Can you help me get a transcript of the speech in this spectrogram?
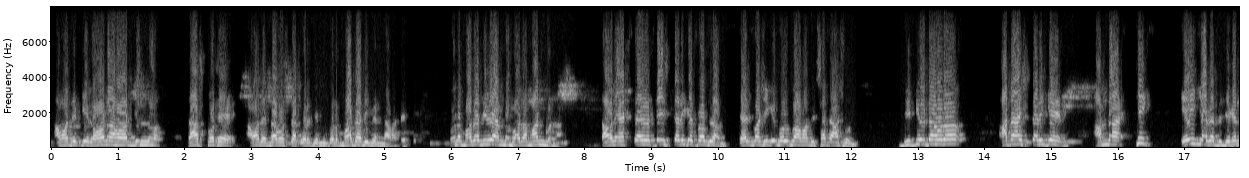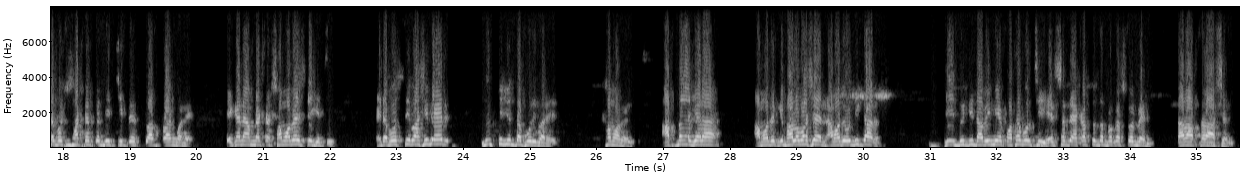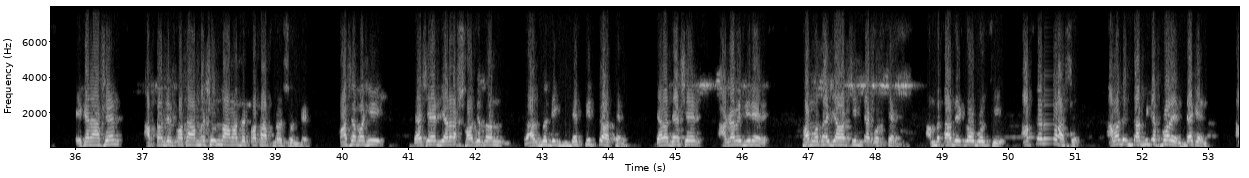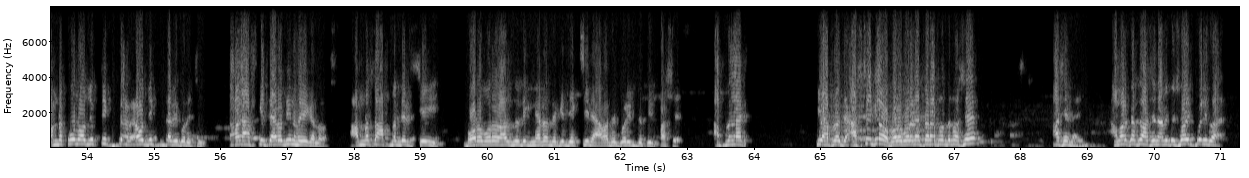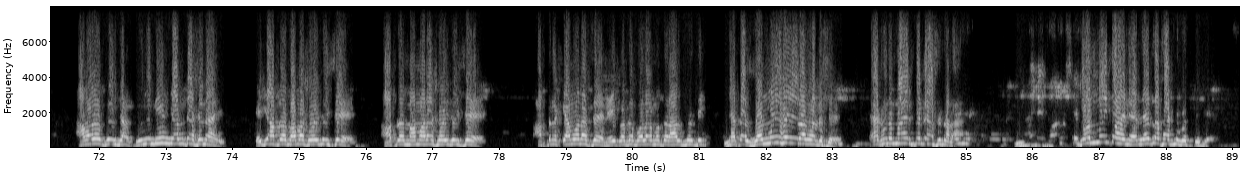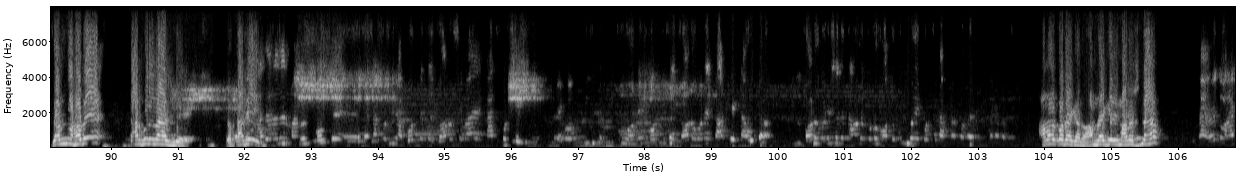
আমাদেরকে রওনা হওয়ার জন্য রাজপথে আমাদের ব্যবস্থা করে দেবেন কোনো বাধা দিবেন না আমাদের। কোনো বাধা দিলে আমরা বাধা মানব না। তাহলে একটা হলো তেইশ তারিখের প্রোগ্রাম দেশবাসীকে বলব আমাদের সাথে আসুন। দ্বিতীয়টা হলো আঠাশ তারিখে আমরা ঠিক এই জায়গাতে যেখানে বসে সাক্ষাৎকার দিচ্ছি প্রেস ক্লাব প্রাঙ্গণে এখানে আমরা একটা সমাবেশ দেখেছি। এটা বস্তিবাসীদের মুক্তিযোদ্ধা পরিবারের সমাবেশ। আপনারা যারা আমাদেরকে ভালোবাসেন, আমাদের অধিকার, যে দুইটি দাবি নিয়ে কথা বলছি, এর সাথে একাত্মতা প্রকাশ করবেন, তারা আপনারা আসেন। এখানে আসেন, আপনাদের কথা আমরা শুনব, আমাদের কথা আপনারা শুনবেন। পাশাপাশি দেশের যারা সচেতন রাজনৈতিক নেতৃত্ব আছেন, যারা দেশের আগামী দিনের ক্ষমতায় যাওয়ার চিন্তা করছেন, আমরা তাদেরকেও বলছি আপনারাও আসে আমাদের দাবিটা পড়েন দেখেন, আমরা কোন অযৌক্তিক অযৌক্তিক দাবি করেছি? তাহলে আজকে তেরো দিন হয়ে গেল। আমরা তো আপনাদের সেই বড় বড় রাজনৈতিক নেতাদেরকে দেখছি না, আমাদের গরিব দুঃখীর পাশে। আপনারা কি আপনাদের, আসছে কেউ? বড় বড় নেতারা আপনাদের পাশে? আসে নাই। আমার কাছে আসে না আমি তো শহীদ পরিবার। আমারও কোনোদিন জানতে আসে নাই। এই যে আপনার বাবা শহীদ হয়েছে আপনার মামারা শহীদ হয়েছে আপনারা কেমন আছেন? এই কথা বলার মতো রাজনৈতিক নেতার জন্মই হয়নি বাংলাদেশে। এখনও মায়ের পেটে আছে তারা। জন্মই তো হয় না নেতা থাকবে করতে জন্ম হবে, তারপরে না আসবে। তো কাজ আমার কথা কেন? আমরা কি মানুষ না হ্যাঁ হয়তো আসছে না আপনাদের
